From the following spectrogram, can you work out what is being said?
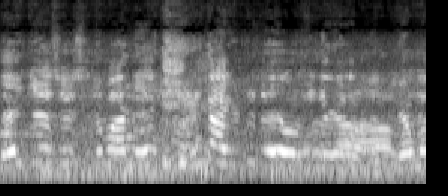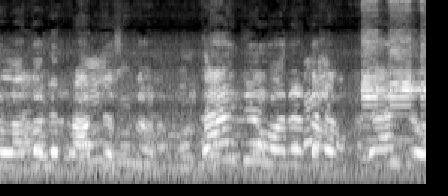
దయచేసి ఈ సినిమాని ఇంకా ఇటు చేయవలసిందిగా మిమ్మల్ని అందరినీ ప్రార్థిస్తున్నాను థ్యాంక్ యూ థ్యాంక్ యూ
